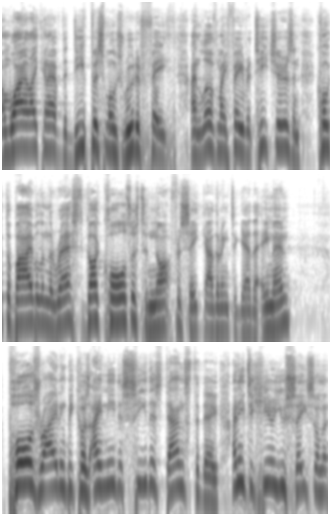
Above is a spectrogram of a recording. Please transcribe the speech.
And while I can have the deepest, most rooted faith and love my favorite teachers and quote the Bible and the rest, God calls us to not forsake gathering together. Amen. Paul's writing because I need to see this dance today. I need to hear you say something.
